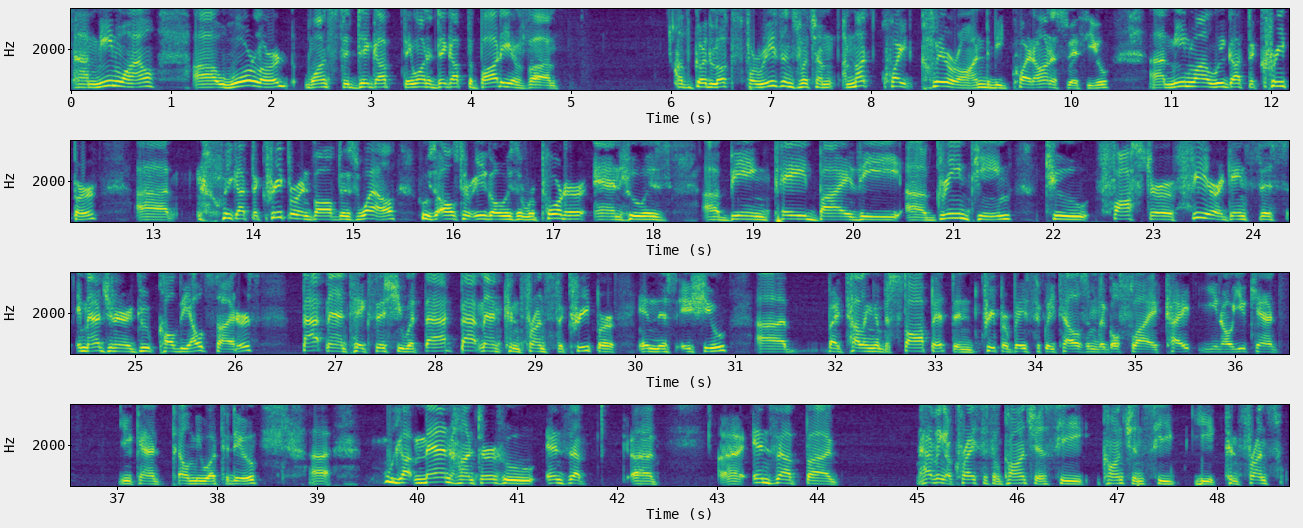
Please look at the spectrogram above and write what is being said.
Uh, meanwhile, uh, Warlord wants to dig up. They want to dig up the body of uh, of good looks for reasons which I'm, I'm not quite clear on, to be quite honest with you. Uh, meanwhile, we got the Creeper. Uh, we got the Creeper involved as well, whose alter ego is a reporter and who is uh, being paid by the Green Team to foster fear against this imaginary group called the Outsiders. Batman takes issue with that. Batman confronts the Creeper in this issue. Uh, by telling him to stop it, and Creeper basically tells him to go fly a kite. You know, you can't you can't tell me what to do. Uh, we got Manhunter who ends up uh, uh, ends up uh, having a crisis of conscience. He conscience. He he confronts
